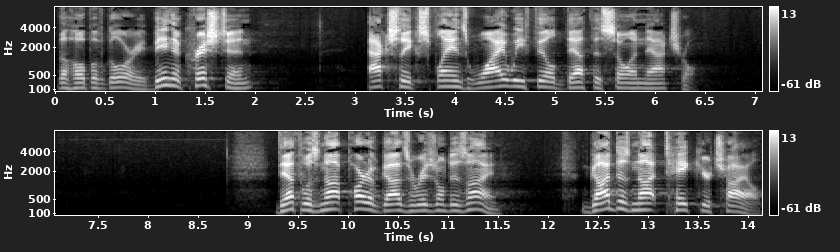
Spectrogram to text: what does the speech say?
the hope of glory. Being a Christian actually explains why we feel death is so unnatural. Death was not part of God's original design. God does not take your child.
